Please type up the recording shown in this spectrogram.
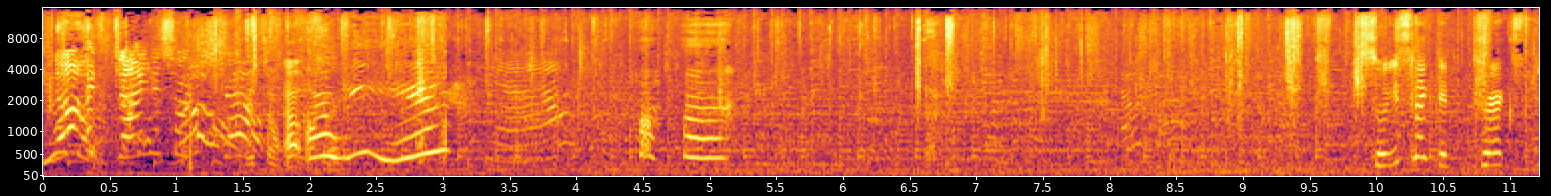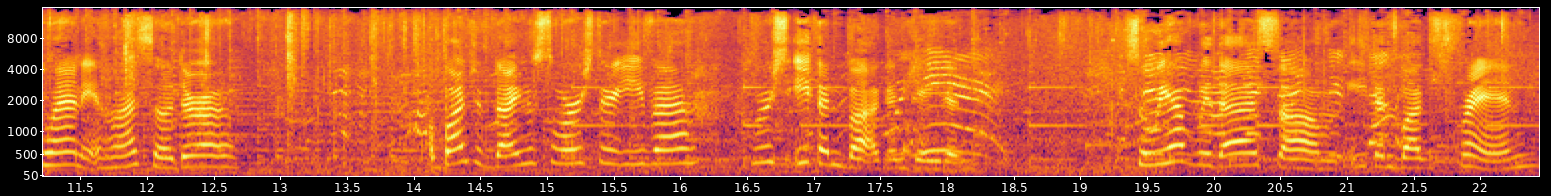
No, it's dinosaur show. Are we here? Uh-huh. so it's like the T-Rex planet, huh? So there are a bunch of dinosaurs there, Eva. Where's Ethan Bug and Jaden? So we have with us um, Ethan Bug's friend.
